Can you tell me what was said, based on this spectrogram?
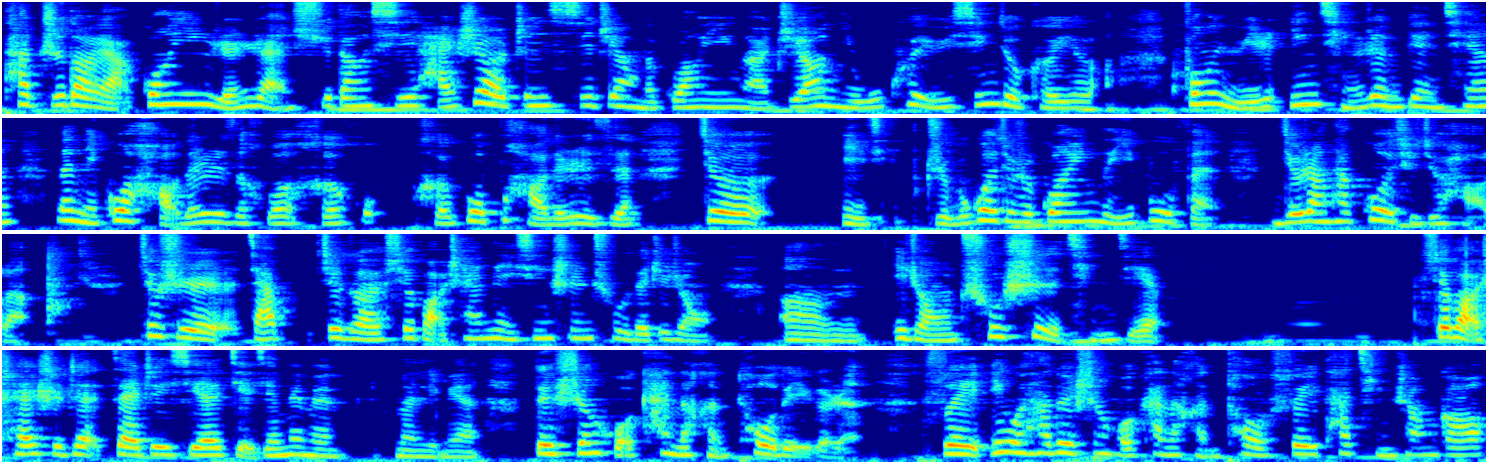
她知道呀，光阴荏苒须当惜，还是要珍惜这样的光阴啊，只要你无愧于心就可以了。风雨阴晴任变迁，那你过好的日子和和和过不好的日子就。已经只不过就是光阴的一部分，你就让它过去就好了。就是贾这个薛宝钗内心深处的这种，嗯，一种出世的情节。薛宝钗是在在这些姐姐妹妹。们里面对生活看得很透的一个人，所以因为他对生活看得很透，所以他情商高，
